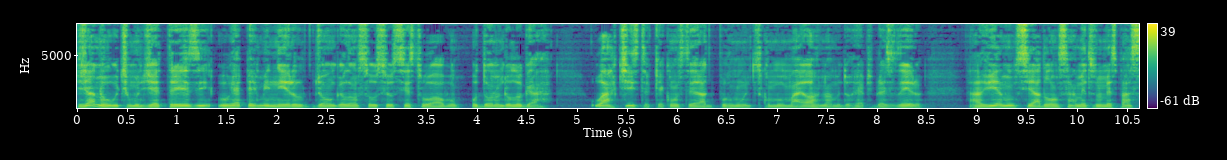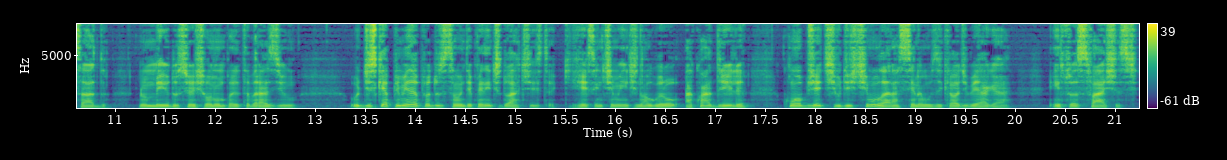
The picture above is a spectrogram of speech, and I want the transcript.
Já no último dia 13, o rapper mineiro Jonga lançou seu sexto álbum, O Dono do Lugar. O artista, que é considerado por muitos como o maior nome do rap brasileiro, havia anunciado o lançamento no mês passado, no meio do seu show no Planeta Brasil. O disco é a primeira produção independente do artista, que recentemente inaugurou a quadrilha com o objetivo de estimular a cena musical de BH. Em suas faixas,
